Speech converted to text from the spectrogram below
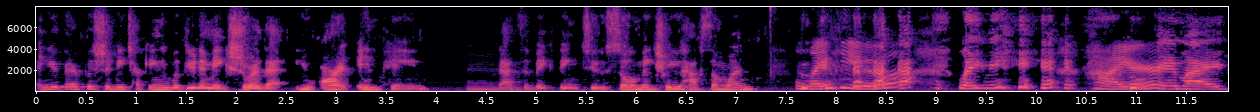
and your therapist should be checking in with you to make sure that you aren't in pain Mm. that's a big thing too so make sure you have someone like you like me higher. and like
